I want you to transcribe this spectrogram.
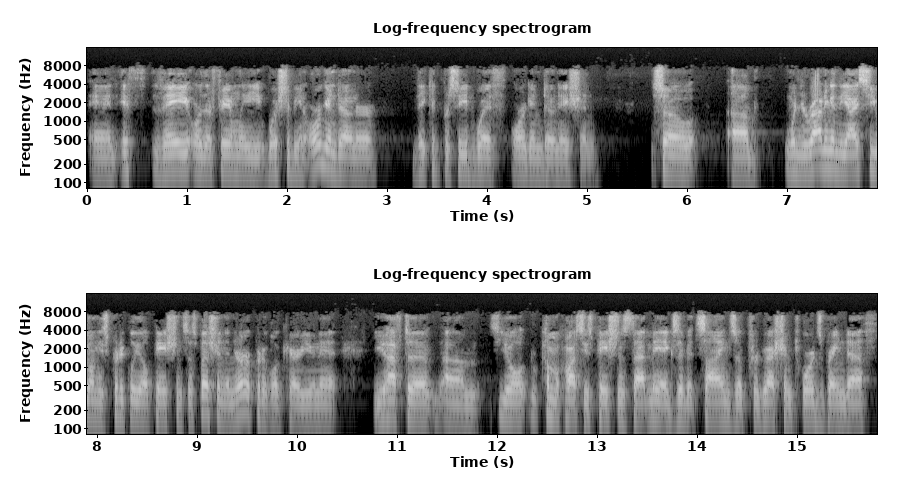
and if they or their family wish to be an organ donor, they could proceed with organ donation. So um, when you're routing in the ICU on these critically ill patients, especially in the neurocritical care unit, you have to um, you'll come across these patients that may exhibit signs of progression towards brain death,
